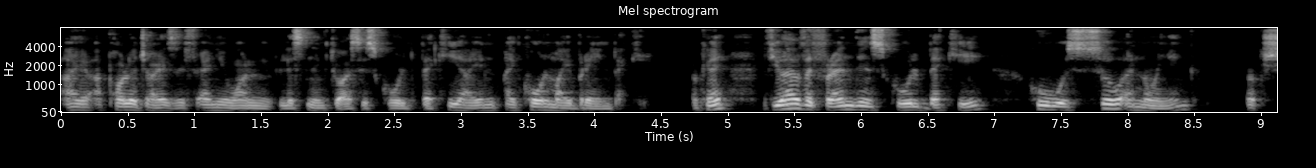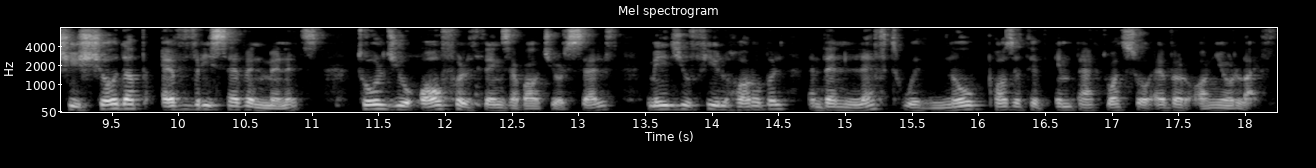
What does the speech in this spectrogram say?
I apologize if anyone listening to us is called Becky. I, I call my brain Becky. Okay? If you have a friend in school, Becky, who was so annoying, she showed up every seven minutes, told you awful things about yourself, made you feel horrible, and then left with no positive impact whatsoever on your life.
